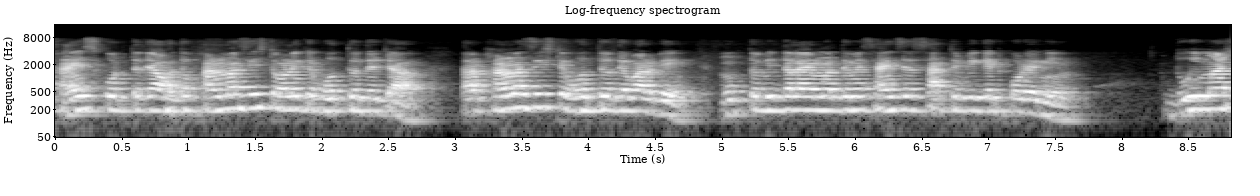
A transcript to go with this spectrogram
সায়েন্স করতে চাও, হয়তো ফার্মাসিস্ট অনেকে ভর্তি হতে চাও, তারা ফার্মাসিস্টে ভর্তি হতে পারবে। মুক্ত বিদ্যালয়ের মাধ্যমে সায়েন্সের সার্টিফিকেট করে নিন। দুই মাস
